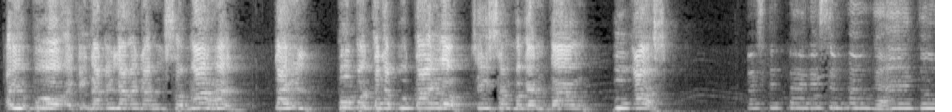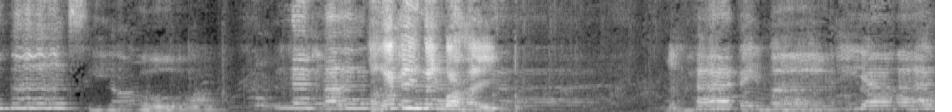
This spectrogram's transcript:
kayo po ay kinakailangan namin samahan dahil pupunta na po tayo sa isang magandang bukas. Basta para sa mga tumasiko Lahat Ang aking may bahay. Lahat ay maiyahan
